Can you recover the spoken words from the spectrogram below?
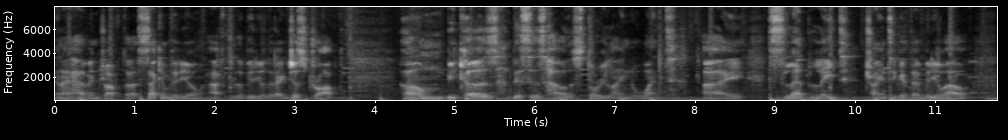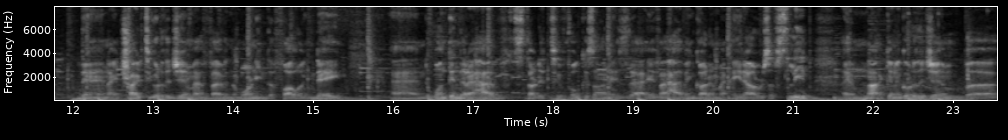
and I haven't dropped a second video after the video that I just dropped um, because this is how the storyline went. I slept late trying to get that video out. Then I tried to go to the gym at five in the morning the following day and one thing that I have started to focus on is that if I haven't gotten my eight hours of sleep, I am not gonna go to the gym, but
